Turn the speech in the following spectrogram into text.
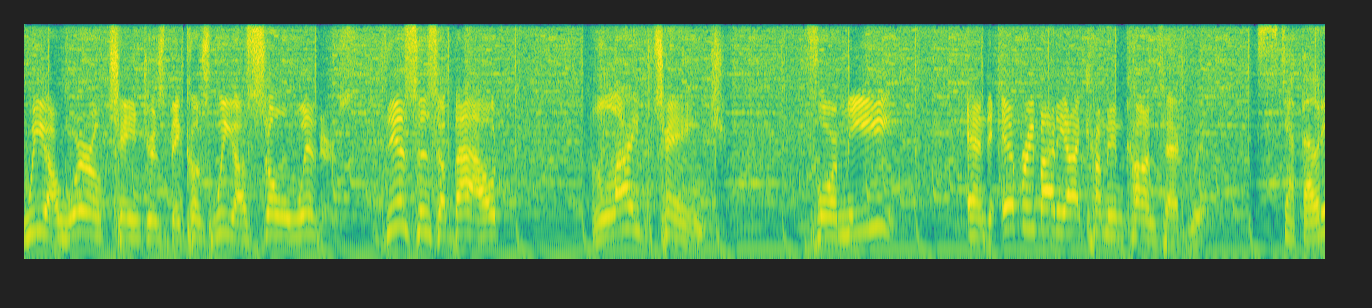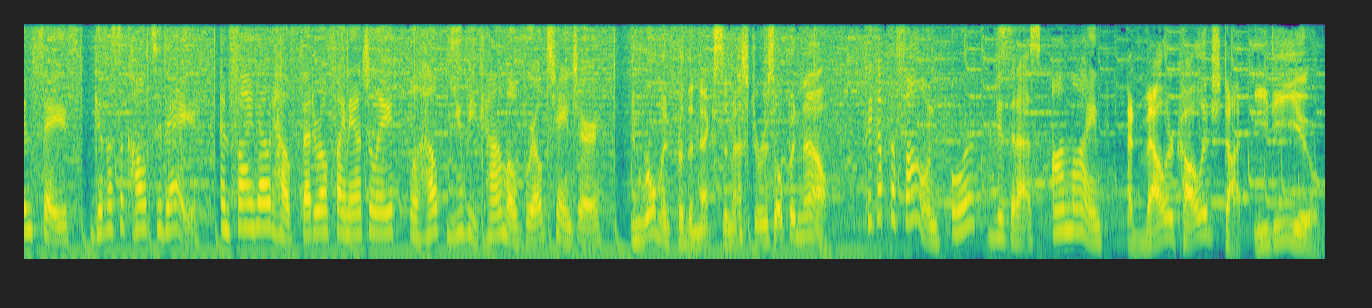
We are world changers because we are soul winners. This is about life change for me and everybody I come in contact with. Step out in faith. Give us a call today and find out how federal financial aid will help you become a world changer. Enrollment for the next semester is open now Pick up the phone or visit us online. at valorcollege.edu.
